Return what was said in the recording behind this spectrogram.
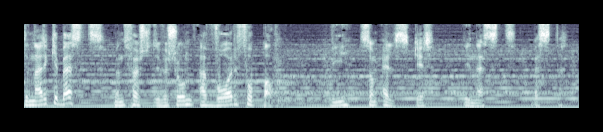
Den er ikke best, men førstedivisjon er vår fotball. Vi som elsker de nest beste.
